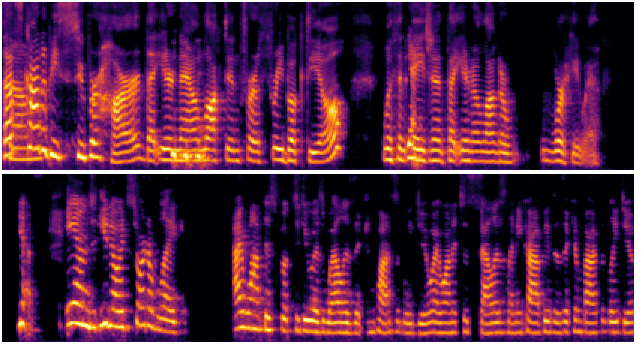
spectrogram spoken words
that's some... got to be super hard that you're now locked in for a three book deal with an yes. agent that you're no longer working with. Yes. And, you know, it's sort of like I want this book to do as well as it can possibly do. I want it to sell as many copies as it can possibly do.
